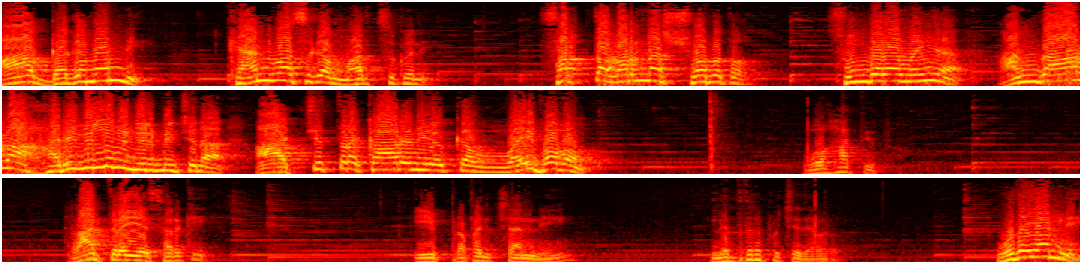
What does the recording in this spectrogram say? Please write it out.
ఆ గగనాన్ని క్యాన్వాస్గా మార్చుకొని సప్తవర్ణ శోభతో సుందరమైన అందాల హరివిల్లుని నిర్మించిన ఆ చిత్రకారుని యొక్క వైభవం ఊహాతీతం. రాత్రి అయ్యేసరికి ఈ ప్రపంచాన్ని నిద్రపుచ్చేది ఎవరు ఉదయాన్నే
